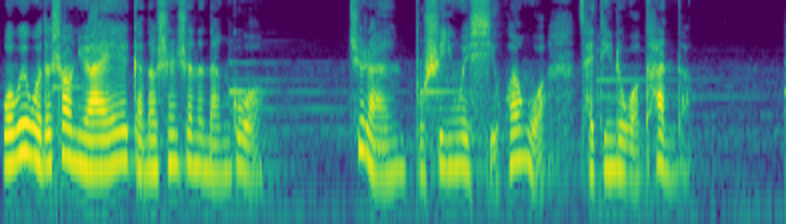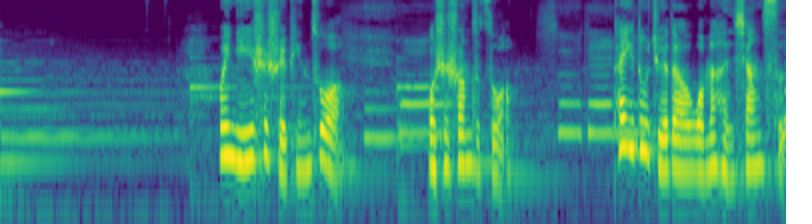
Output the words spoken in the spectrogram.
我为我的少女癌感到深深的难过。居然不是因为喜欢我才盯着我看的。维尼是水瓶座，我是双子座。他一度觉得我们很相似，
